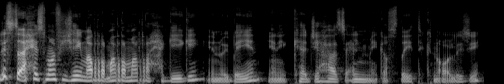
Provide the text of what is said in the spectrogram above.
لسه أحس ما في شيء مرة مرة مرة حقيقي إنه يبين يعني كجهاز علمي قصدي تكنولوجي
